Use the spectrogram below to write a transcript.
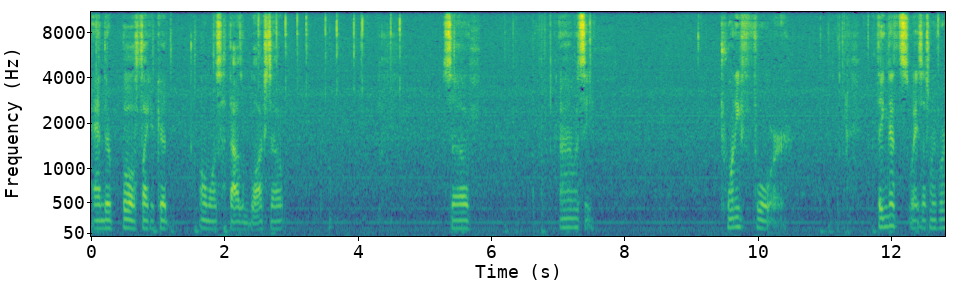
And they're both like a good almost a thousand blocks out. So, uh, let's see. 24. I think that's, wait, is that 24?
